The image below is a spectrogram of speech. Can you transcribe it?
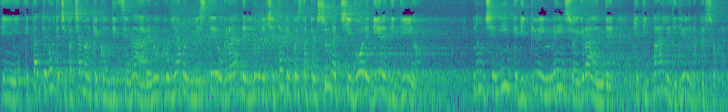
e, e, tante volte ci facciamo anche condizionare, non cogliamo il mistero grande, l'unicità che questa persona ci vuole dire di Dio. Non c'è niente di più immenso e grande che ti parli di Dio di una persona.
